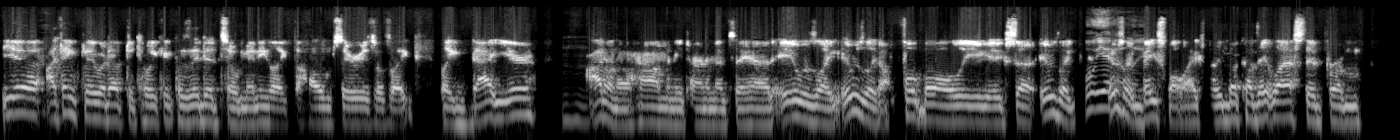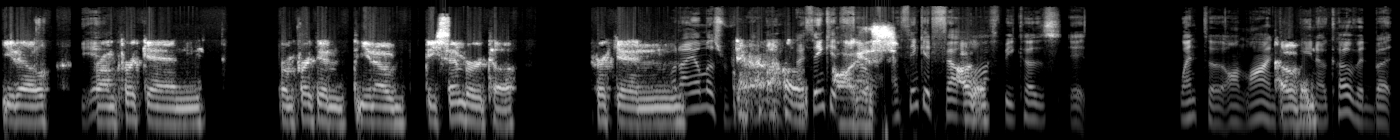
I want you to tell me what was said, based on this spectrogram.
yeah, I think they would have to tweak it because they did so many. Like the home series was like like that year. Mhm. I don't know how many tournaments they had. It was like it was like a football league, except it was like Well, yeah, it was like, like- baseball actually because it lasted from you know yeah, from freaking from freaking you know December to freaking But I almost, I, I think it, August. Fell, I think it fell August. off because it went to online. COVID. You know, COVID. But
